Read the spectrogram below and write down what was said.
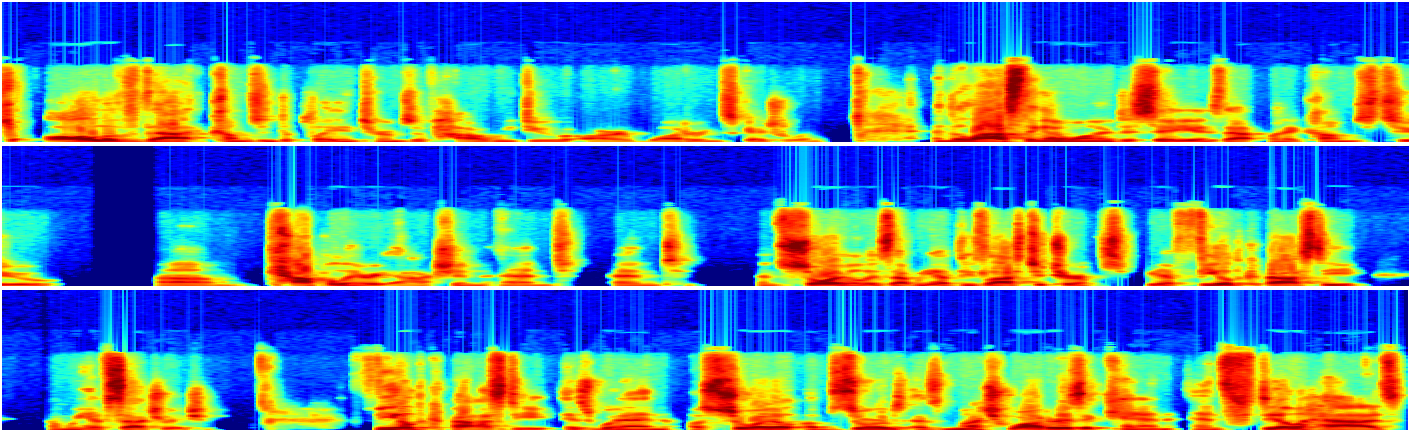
So all of that comes into play in terms of how we do our watering scheduling. And the last thing I wanted to say is that when it comes to um, capillary action and and and soil, is that we have these last two terms. We have field capacity and we have saturation. Field capacity is when a soil absorbs as much water as it can and still has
